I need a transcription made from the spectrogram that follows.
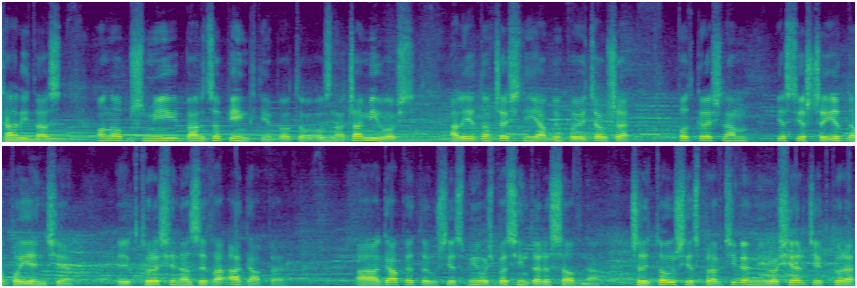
Caritas, ono brzmi bardzo pięknie, bo to oznacza miłość, ale jednocześnie ja bym powiedział, że podkreślam, jest jeszcze jedno pojęcie, y, które się nazywa agape. A agape to już jest miłość bezinteresowna, czyli to już jest prawdziwe miłosierdzie, które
